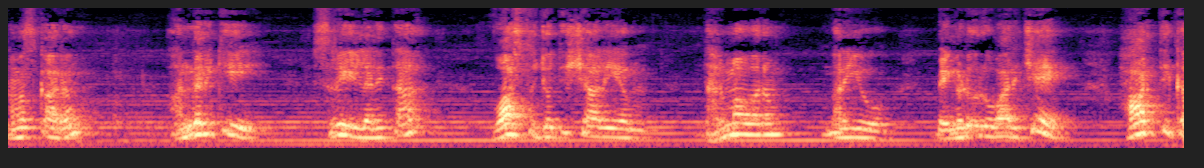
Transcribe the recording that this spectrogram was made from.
నమస్కారం. అందరికీ శ్రీ లలిత వాస్తు జ్యోతిష్యాలయం ధర్మవరం మరియు బెంగళూరు వారిచే హార్దిక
